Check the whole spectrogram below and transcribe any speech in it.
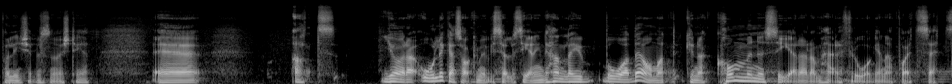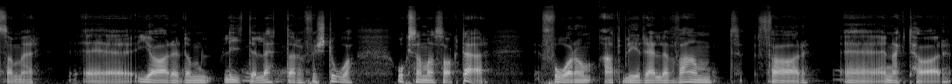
på Linköpings universitet. Eh, att göra olika saker med visualisering. Det handlar ju både om att kunna kommunicera de här frågorna på ett sätt som är, eh, gör dem lite lättare att förstå. Och samma sak där, få dem att bli relevant för eh, en aktör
